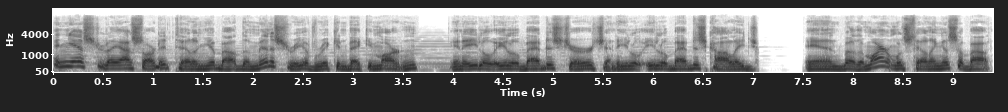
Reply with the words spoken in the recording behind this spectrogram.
And yesterday I started telling you about the ministry of Rick and Becky Martin in Iloilo Baptist Church and Iloilo Baptist College. And Brother Martin was telling us about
